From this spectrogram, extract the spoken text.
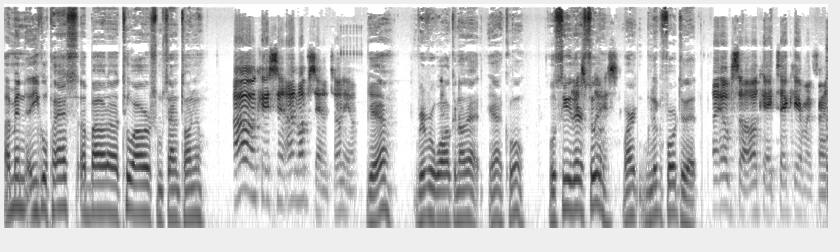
I'm in Eagle Pass, about uh, two hours from San Antonio. Oh, okay. I love San Antonio. Yeah. Riverwalk and all that. Yeah, cool. We'll see you there soon, place. Mark. I'm looking forward to that. I hope so. Okay, take care, my friend.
